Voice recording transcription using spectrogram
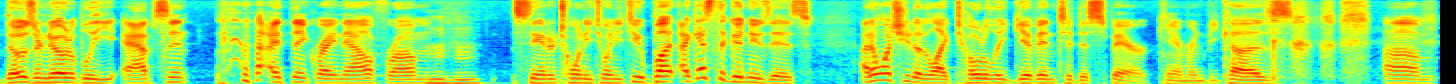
Those are notably absent, I think, right now from standard 2022. But I guess the good news is I don't want you to like totally give in to despair, Cameron, because um,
